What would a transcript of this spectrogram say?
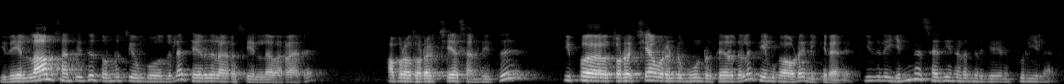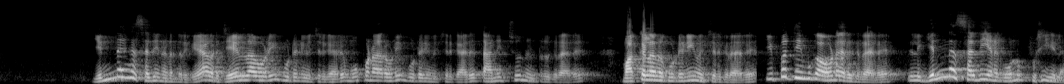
இதையெல்லாம் சந்தித்து தொண்ணூற்றி ஒம்போதில் தேர்தல் அரசியலில் வர்றாரு. அப்புறம் தொடர்ச்சியாக சந்தித்து இப்போ தொடர்ச்சியாக ஒரு ரெண்டு மூன்று தேர்தலில் திமுகவோட நிற்கிறாரு இதில் என்ன சதி நடந்திருக்கு? எனக்கு புரியல. என்னங்க சதி நடந்திருக்கு? அவர் ஜெயலலிதாவோடையும் கூட்டணி வச்சிருக்காரு மூப்பனாரோடையும் கூட்டணி வச்சிருக்காரு தனிச்சும் நின்றுருக்கிறாரு மக்கள் நல கூட்டணியும் வச்சிருக்கிறாரு இப்போ திமுகவோட இருக்கிறாரு. இதில் என்ன சதி எனக்கு ஒன்றும் புரியல.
